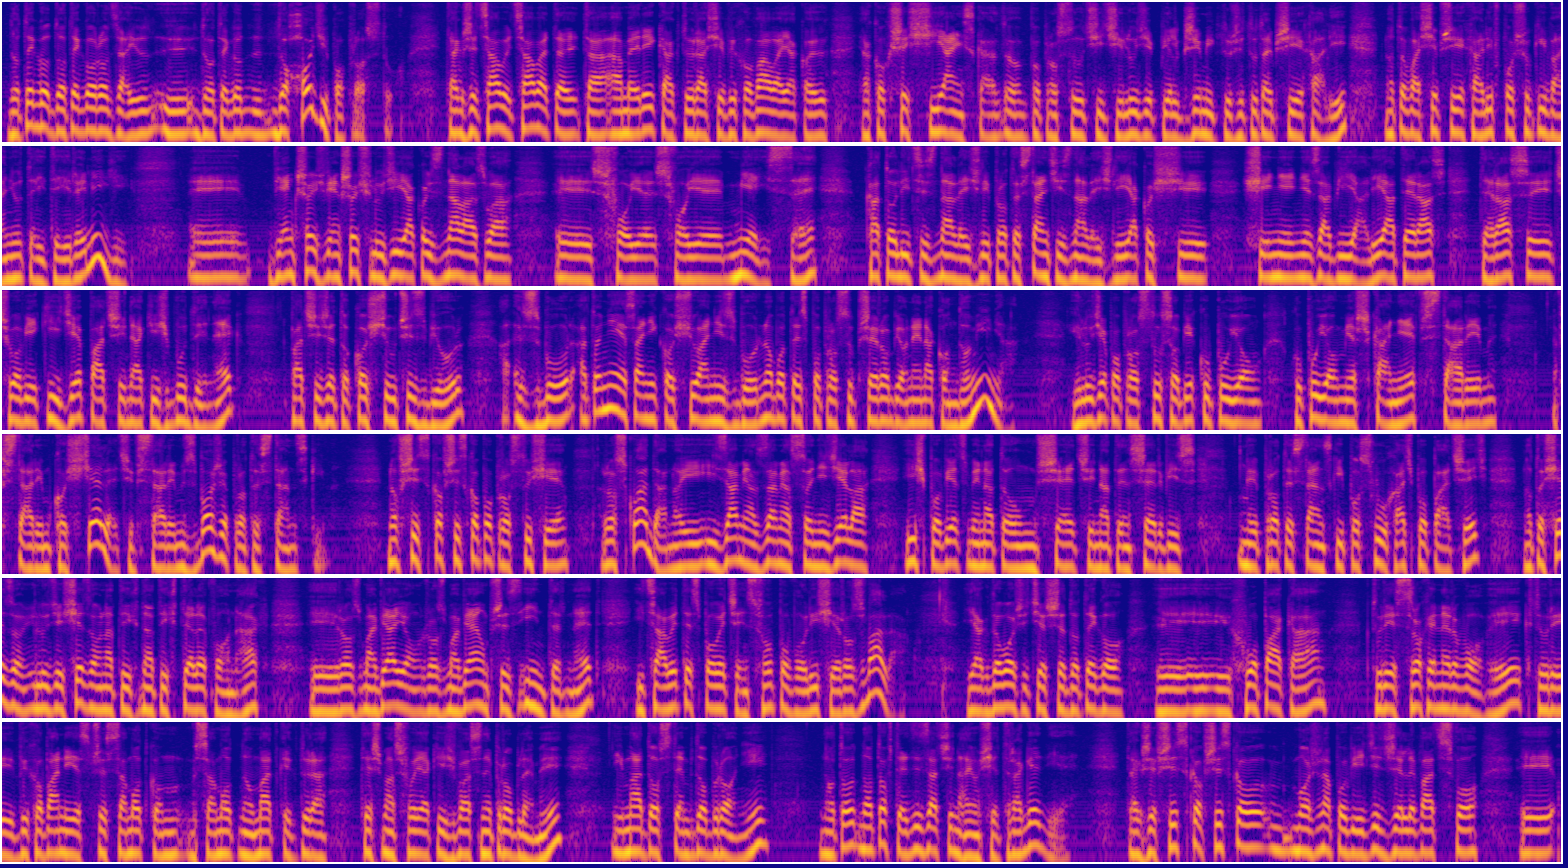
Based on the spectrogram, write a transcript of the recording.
do tego, do tego rodzaju, y, do tego dochodzi po prostu. Także cały, cała ta, Ameryka, która się wychowała jako, jako chrześcijańska, to po prostu ci, ci ludzie pielgrzymi, którzy tutaj przyjechali, no to właśnie przyjechali w poszukiwaniu tej, tej religii y, większość, większość ludzi jakoś znalazła y, swoje, swoje miejsce katolicy znaleźli, protestanci znaleźli, jakoś y, się nie, nie zabijali, a teraz, teraz y, człowiek idzie, patrzy na jakiś budynek, patrzy, że to kościół czy zbiór, zbór, a to nie jest ani kościół, ani zbór, no bo to jest po prostu przerobione na kondominia. I ludzie po prostu sobie kupują, kupują mieszkanie w starym, w starym kościele, czy w starym zborze protestanckim no wszystko, wszystko po prostu się rozkłada. No i, i zamiast, zamiast co niedziela iść powiedzmy na tą mszę, czy na ten serwis y, protestancki posłuchać, popatrzeć, no to siedzą, ludzie siedzą na tych, na tych telefonach, yy, rozmawiają, rozmawiają przez internet i całe to społeczeństwo powoli się rozwala. Jak dołożyć jeszcze do tego yy, chłopaka, który jest trochę nerwowy, który wychowany jest przez samotką, samotną matkę, która też ma swoje jakieś własne problemy i ma dostęp do broni, no to, no to wtedy zaczynają się tragedie. Także wszystko, wszystko można powiedzieć, że lewactwo y,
